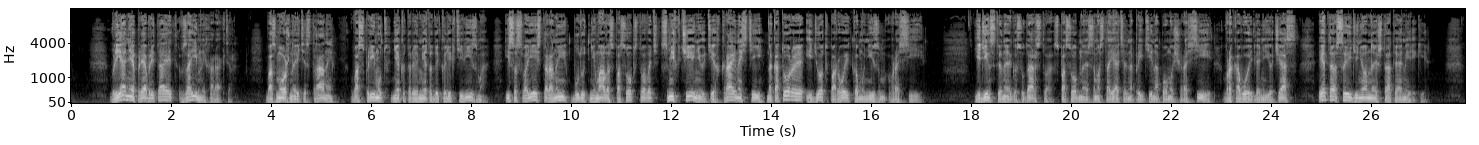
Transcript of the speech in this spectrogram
Влияние приобретает взаимный характер. Возможно, эти страны воспримут некоторые методы коллективизма и со своей стороны будут немало способствовать смягчению тех крайностей, на которые идет порой коммунизм в России. Единственное государство, способное самостоятельно прийти на помощь России в роковой для нее час, это Соединенные Штаты Америки.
